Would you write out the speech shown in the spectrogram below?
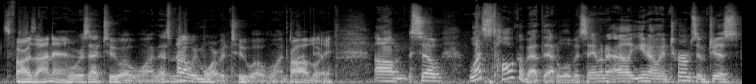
As far as I know. Or is that 201? That's probably more of a 201. Probably. Um, so let's talk about that a little bit, Sam. Uh, you know, in terms of just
